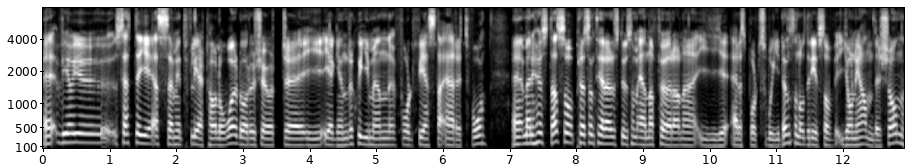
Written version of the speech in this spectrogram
Eh, vi har ju sett dig i SM ett flertal år då du kört eh, i egen regi med en Ford Fiesta R2. Eh, men i höstas så presenterades du som en av förarna i R-Sport Sweden som då drivs av Jonny Andersson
